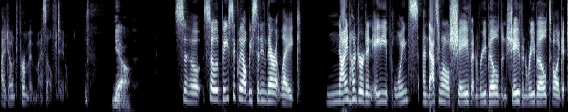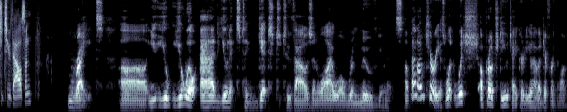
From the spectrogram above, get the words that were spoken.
I don't permit myself to. yeah. So, so basically, I'll be sitting there at like 980 points, and that's when I'll shave and rebuild and shave and rebuild till I get to 2000. Right. Uh, you, you, you will add units to get to 2000 while I will remove units. Uh, ben, I'm curious, what, which approach do you take, or do you have a different one?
